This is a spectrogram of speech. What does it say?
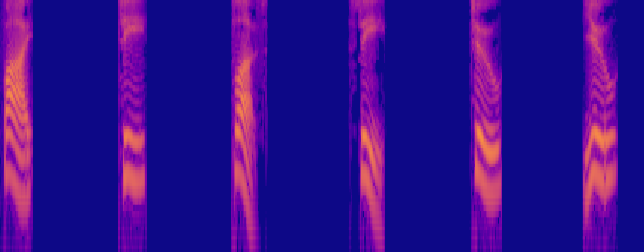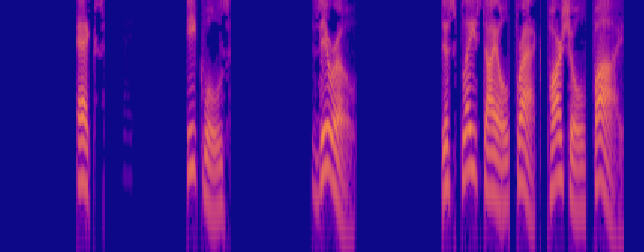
Phi t plus c 2 u x equals 0 display style frac partial phi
